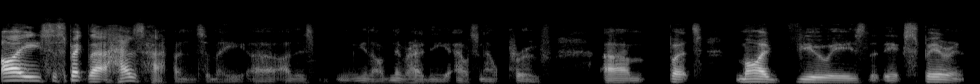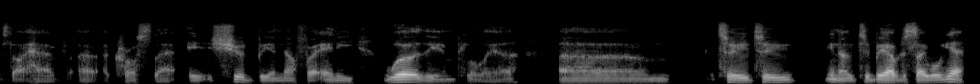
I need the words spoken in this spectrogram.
I suspect that has happened to me. Uh, there's, you know, I've never had any out and out proof, um, but my view is that the experience that I have uh, across that it should be enough for any worthy employer um, to to you know to be able to say, well, yeah,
